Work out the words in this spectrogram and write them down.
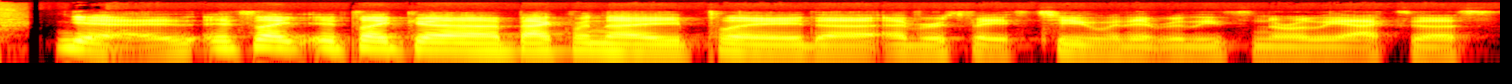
yeah, it's like it's like uh back when I played uh, Everspace 2 when it released in early access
